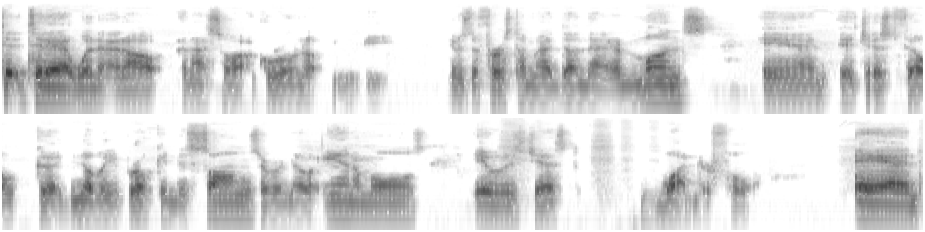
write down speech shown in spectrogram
t- today I went and I and I saw a grown-up movie. It was the first time I had done that in months, and it just felt good. Nobody broke into songs. There were no animals. It was just wonderful. And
